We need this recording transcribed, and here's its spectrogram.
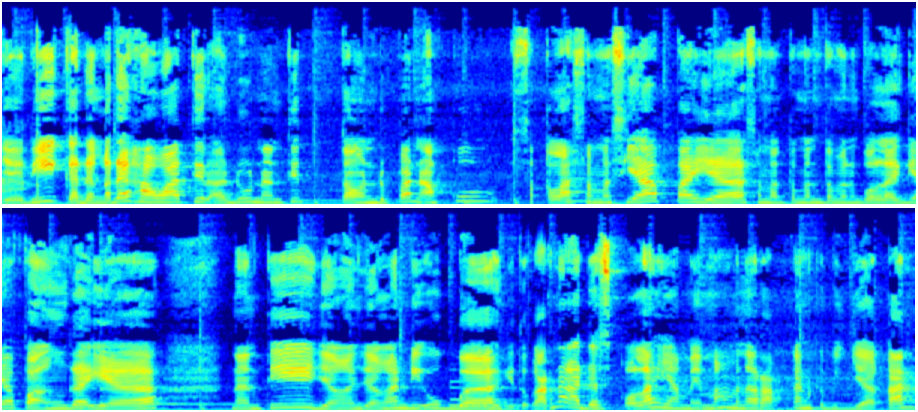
jadi kadang-kadang khawatir aduh nanti tahun depan aku sekelas sama siapa ya? Sama teman-temanku lagi apa enggak ya? Nanti jangan-jangan diubah gitu. Karena ada sekolah yang memang menerapkan kebijakan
